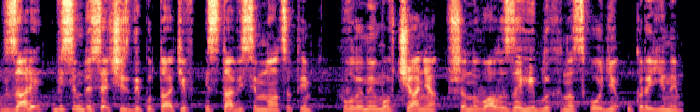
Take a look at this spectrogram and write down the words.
В залі 86 депутатів із 118. Хвилиною мовчання вшанували загиблих на сході України.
